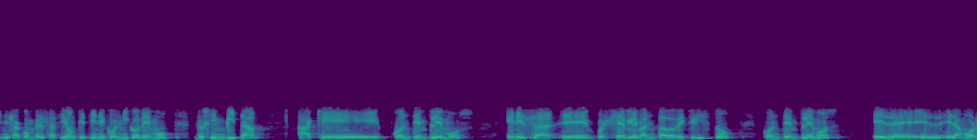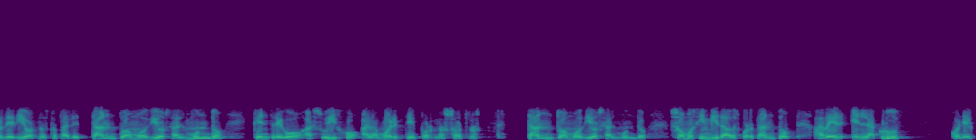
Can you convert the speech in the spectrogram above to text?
en esa conversación que tiene con Nicodemo, nos invita a que contemplemos en esa eh, pues ser levantado de Cristo, contemplemos el, el, amor de Dios, nuestro Padre. Tanto amó Dios al mundo que entregó a su Hijo a la muerte por nosotros. Tanto amó Dios al mundo. Somos invitados, por tanto, a ver en la cruz con el,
